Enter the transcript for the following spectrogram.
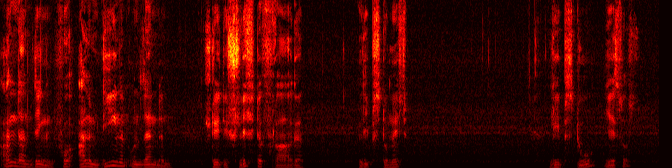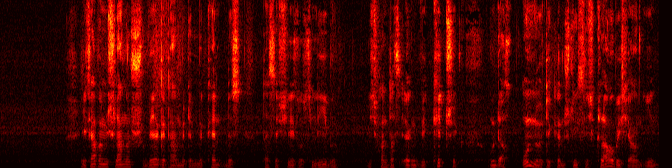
anderen Dingen, vor allem Dienen und Senden, steht die schlichte Frage, liebst du mich? Liebst du Jesus? Ich habe mich lange schwer getan mit dem Bekenntnis, dass ich Jesus liebe. Ich fand das irgendwie kitschig und auch unnötig, denn schließlich glaube ich ja an ihn.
